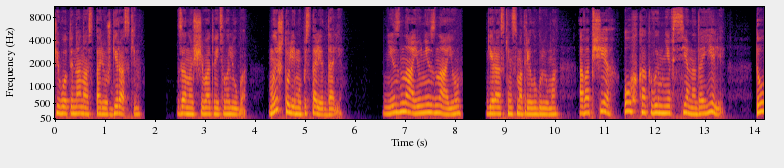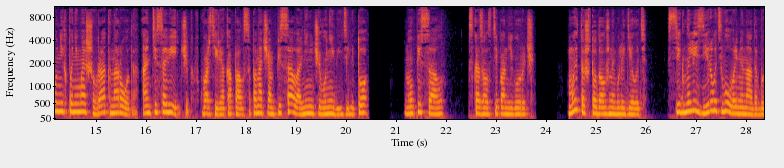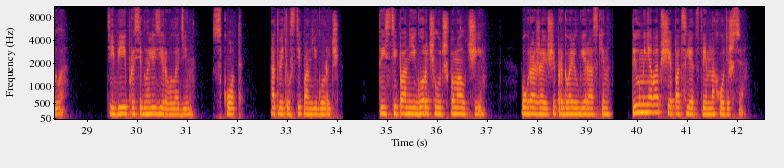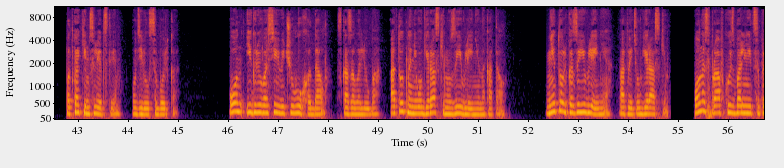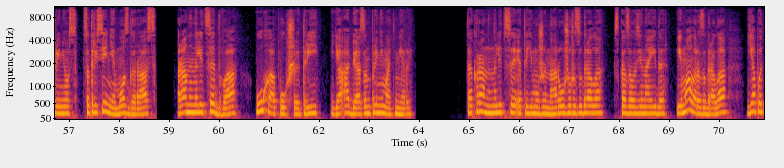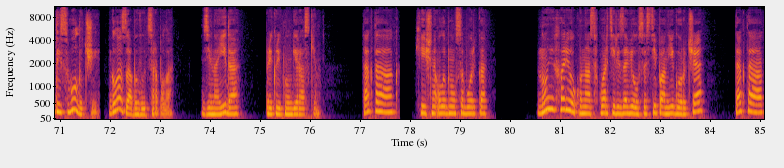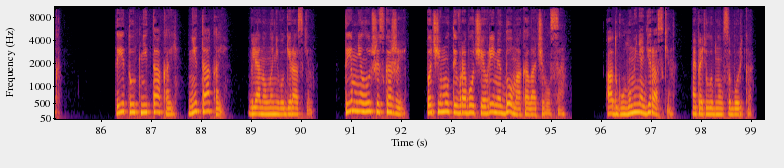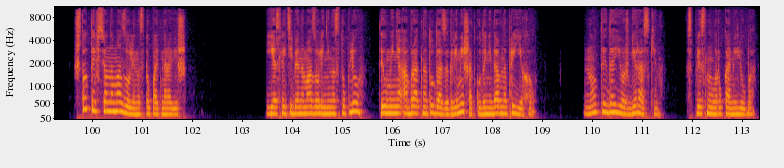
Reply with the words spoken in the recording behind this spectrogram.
«Чего ты на нас тарешь, Гераскин?» — заносчиво ответила Люба. «Мы, что ли, ему пистолет дали?» «Не знаю, не знаю», — Гераскин смотрел угрюмо. «А вообще, ох, как вы мне все надоели!» То у них, понимаешь, враг народа, антисоветчик в квартире окопался, по ночам писал, а они ничего не видели, то... «Ну, писал», — сказал Степан Егорыч. «Мы-то что должны были делать? Сигнализировать вовремя надо было». «Тебе и просигнализировал один. Скот», — ответил Степан Егорыч. «Ты, Степан Егорыч, лучше помолчи», — угрожающе проговорил Гераскин. «Ты у меня вообще под следствием находишься». «Под каким следствием?» — удивился Борька. «Он Игорю Васильевичу в ухо дал», — сказала Люба, а тот на него Гераскину заявление накатал. «Не только заявление», — ответил Гераскин. «Он и справку из больницы принес, сотрясение мозга раз, раны на лице два, ухо опухшее три, я обязан принимать меры». «Так раны на лице это ему жена рожу разодрала», — сказала Зинаида. «И мало разодрала, я по этой сволочи глаза бы выцарапала». «Зинаида!» — прикрикнул Гераскин. «Так-так», — хищно улыбнулся Борька. «Ну и хорек у нас в квартире завелся Степан Егорыч? Так-так». «Ты тут не такой, не такой», — глянул на него Гераскин. «Ты мне лучше скажи, почему ты в рабочее время дома околачивался?» «Отгул у меня Гераскин», — опять улыбнулся Борька. «Что ты все на мозоли наступать норовишь?» «Если тебе на мозоли не наступлю, ты у меня обратно туда загремишь, откуда недавно приехал». «Ну ты даешь, Гераскин», — всплеснула руками Люба.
